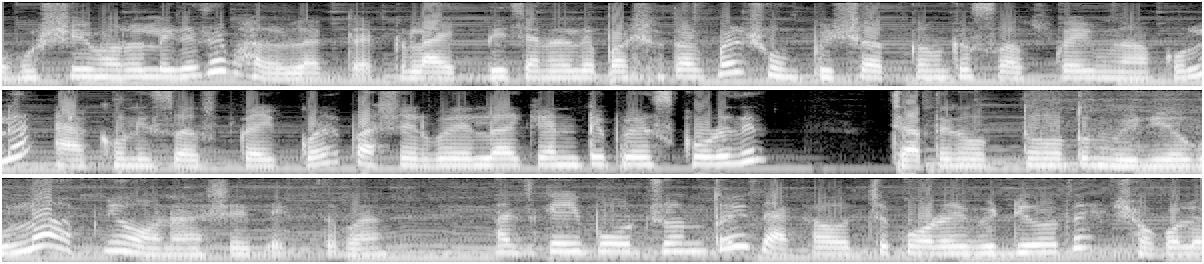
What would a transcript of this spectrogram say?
অবশ্যই ভালো লেগেছে। ভালো লাগলে একটা লাইক দিয়ে চ্যানেলের পাশে থাকবেন। সুম্পির সাতকানকে সাবস্ক্রাইব না করলে এখনই সাবস্ক্রাইব করে পাশের বেল আইকনটি প্রেস করে দিন, যাতে নতুন নতুন ভিডিওগুলো আপনি অনায়াসেই দেখতে পারেন। আজকে এই পর্যন্তই। দেখা হচ্ছে পরের ভিডিওতে সকলে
